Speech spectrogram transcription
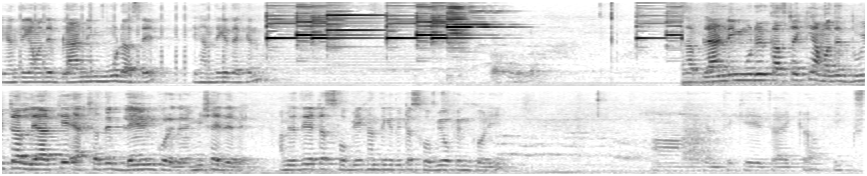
এখান থেকে আমাদের ব্ল্যান্ডিং মুড আছে। এখান থেকে দেখেন। ব্ল্যান্ডিং মোডের কাজটা কি? আমাদের দুইটা লেয়ারকে একসাথে ব্লেন্ড করে দেবে, মিশাই দেবে। আমি যদি একটা ছবি, এখান থেকে দুইটা ছবি ওপেন করি এখান থেকে যাই গ্রাফিক্স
